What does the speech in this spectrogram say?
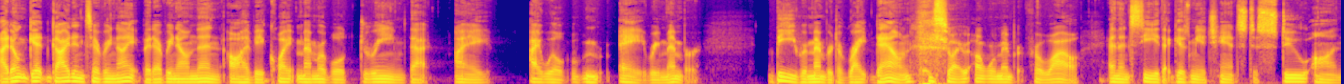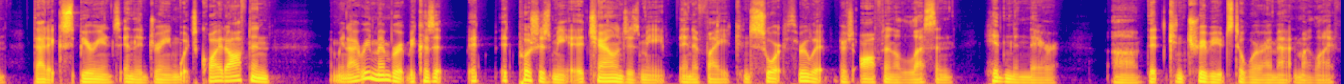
I don't get guidance every night, but every now and then I'll have a quite memorable dream that I, I will, A, remember, B, remember to write down so I, I'll remember it for a while, and then C, that gives me a chance to stew on that experience in the dream, which quite often, I mean, I remember it because it, it, it pushes me, it challenges me. And if I can sort through it, there's often a lesson hidden in there uh, that contributes to where I'm at in my life.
